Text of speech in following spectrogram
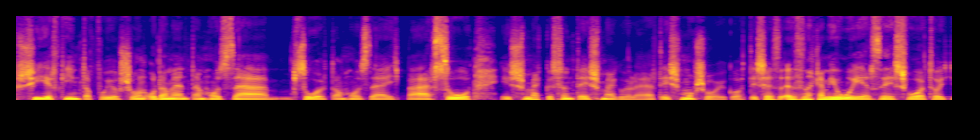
sírt kint a folyosón, oda mentem hozzá, szóltam hozzá egy pár szót, és megköszönte, és megölelt, és mosolygott. És ez, ez nekem jó érzés volt, hogy,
